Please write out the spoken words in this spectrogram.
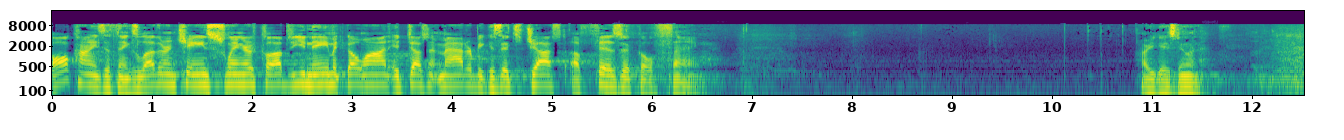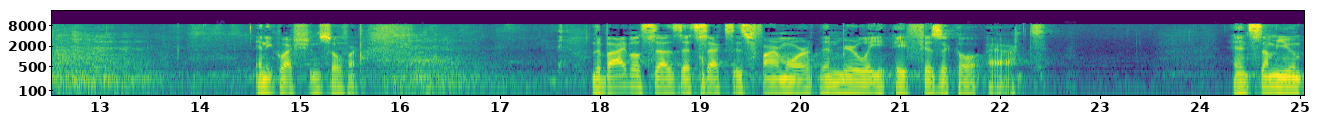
all kinds of things. Leather and chains, swinger clubs, you name it, go on. It doesn't matter because it's just a physical thing. How are you guys doing? Any questions so far? The Bible says that sex is far more than merely a physical act. And some of you,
